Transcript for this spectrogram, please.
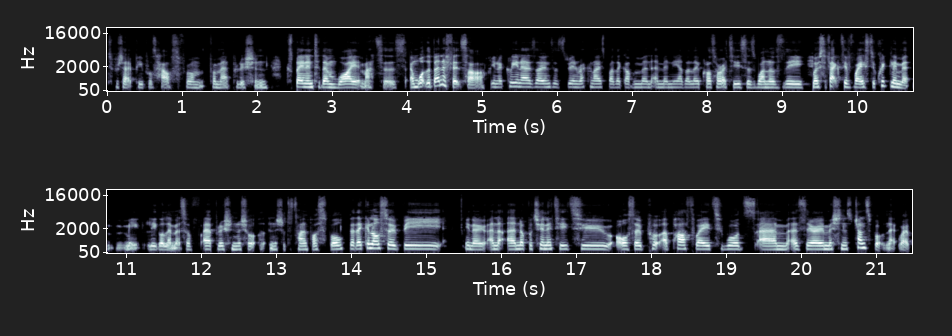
to protect people's health from from air pollution, explaining to them why it matters and what the benefits are. You know, clean air zones has been recognised by the government and many other local authorities as one of the most effective ways to quickly meet legal limits of air pollution in the, short, in the shortest time possible. But they can also be you know, an, an opportunity to also put a pathway towards um, a zero emissions transport network,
